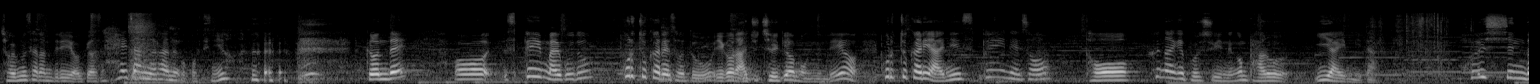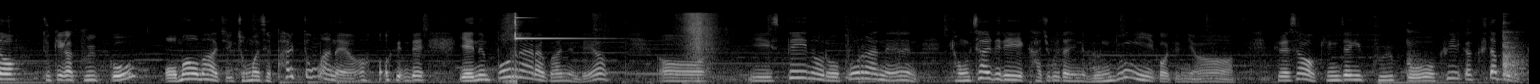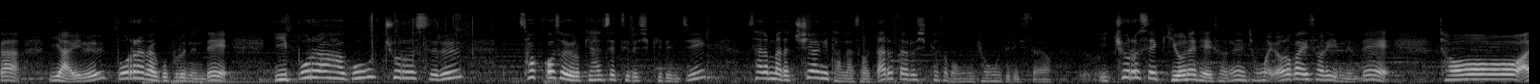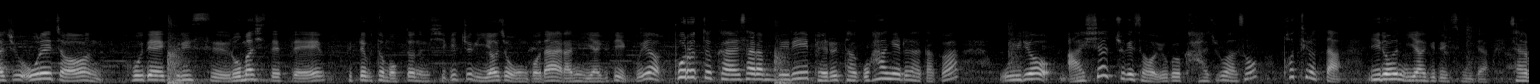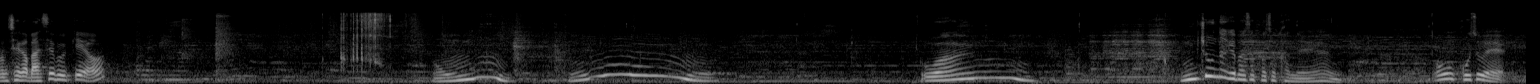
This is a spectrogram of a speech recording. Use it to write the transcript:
젊은 사람들이 여기 와서 해장을 하는 거거든요. 그런데 어, 스페인 말고도 포르투갈에서도 이걸 아주 즐겨 먹는데요. 포르투갈이 아닌 스페인에서 더 흔하게 볼 수 있는 건 바로 이 아이입니다. 훨씬 더 두께가 굵고 어마어마하지 정말 제 팔뚝만 해요. 근데 얘는 뽀르라라고 하는데요. 어, 이 스페인어로 뽀라는 경찰들이 가지고 다니는 몽둥이거든요. 그래서 굉장히 굵고 크기가 크다 보니까 이 아이를 뽀라라고 부르는데 이 뽀라하고 추로스를 섞어서 이렇게 한 세트를 시키든지 사람마다 취향이 달라서 따로따로 시켜서 먹는 경우들이 있어요. 이 추로스의 기원에 대해서는 정말 여러 가지 설이 있는데 저 아주 오래전 고대 그리스 로마 시대 때 그때부터 먹던 음식이 쭉 이어져 온 거다라는 이야기도 있고요. 포르투갈 사람들이 배를 타고 항해를 하다가 오히려 아시아 쪽에서 이걸 가져와서 퍼뜨렸다 이런 이야기도 있습니다. 자 그럼 제가 맛을 볼게요. 음, 음, 와, 엄청나게 바삭바삭하네. 오 고소해.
